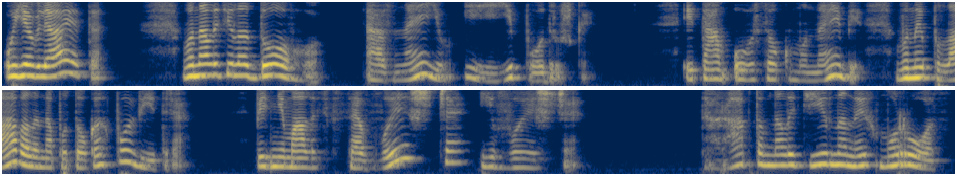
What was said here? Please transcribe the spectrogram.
Уявляєте? Вона летіла довго, а з нею і її подружки. І там, у високому небі, вони плавали на потоках повітря, піднімались все вище і вище. Та раптом налетів на них мороз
